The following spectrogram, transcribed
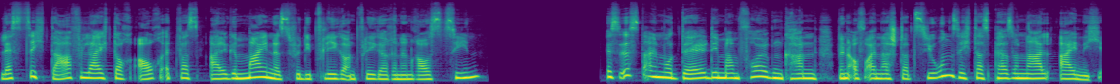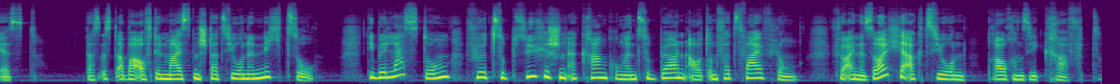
lässt sich da vielleicht doch auch etwas Allgemeines für die Pfleger und Pflegerinnen rausziehen? Es ist ein Modell, dem man folgen kann, wenn auf einer Station sich das Personal einig ist. Das ist aber auf den meisten Stationen nicht so. Die Belastung führt zu psychischen Erkrankungen, zu Burnout und Verzweiflung. Für eine solche Aktion brauchen Sie Kraft.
